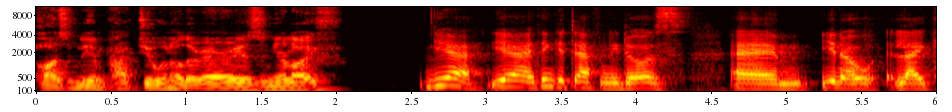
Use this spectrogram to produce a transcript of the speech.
positively impact you in other areas in your life yeah yeah i think it definitely does um you know like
